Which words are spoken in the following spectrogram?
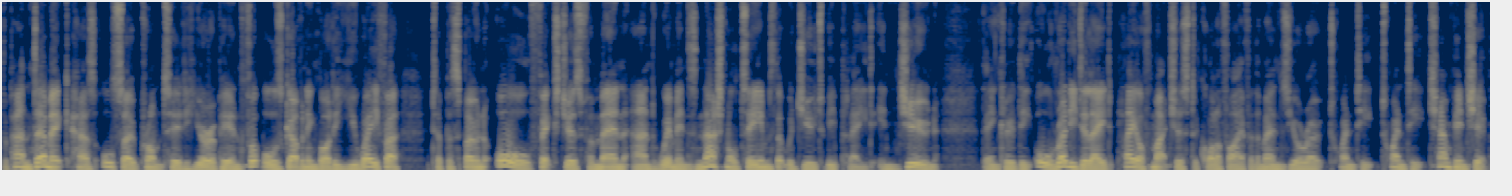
The pandemic has also prompted European football's governing body UEFA to postpone all fixtures for men and women's national teams that were due to be played in June. They include the already delayed playoff matches to qualify for the Men's Euro 2020 Championship.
